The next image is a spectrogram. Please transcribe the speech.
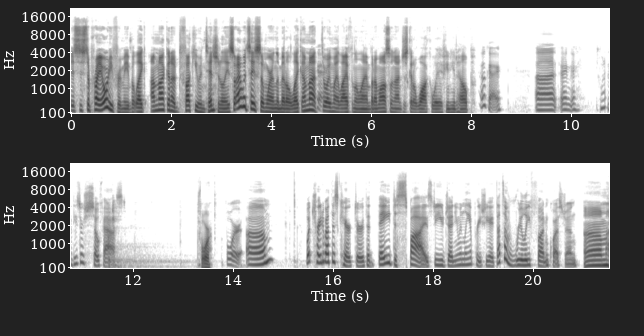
It's just a priority for me, but like I'm not gonna fuck you intentionally. So I would say somewhere in the middle. Like I'm not Okay. throwing my life on the line, but I'm also not just gonna walk away if you need help. Okay. Uh, and, uh, these are so fast. Four. Four. Um, what trait about this character that they despise do you genuinely appreciate? That's a really fun question. Um,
